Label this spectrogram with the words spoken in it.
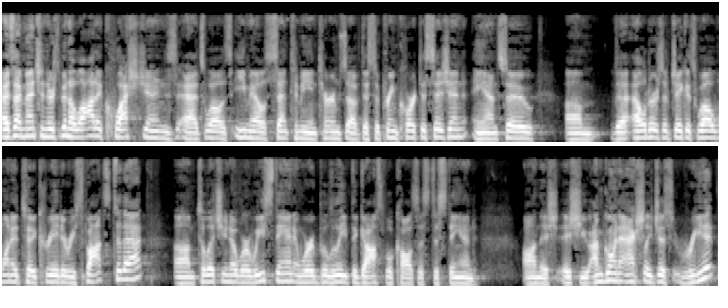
As I mentioned, there's been a lot of questions as well as emails sent to me in terms of the Supreme Court decision. And so um, the elders of Jacob's Well wanted to create a response to that um, to let you know where we stand and where we believe the gospel calls us to stand on this issue. I'm going to actually just read it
